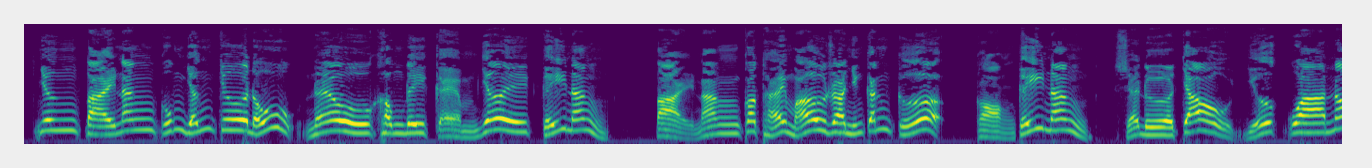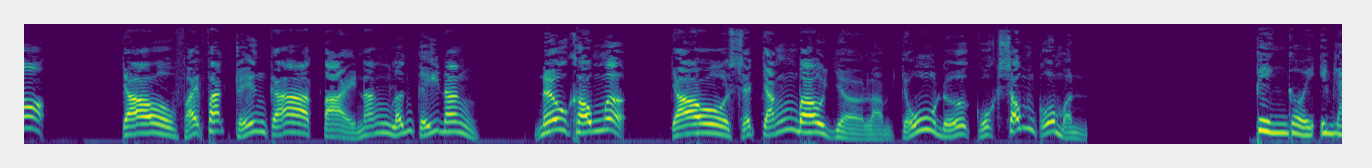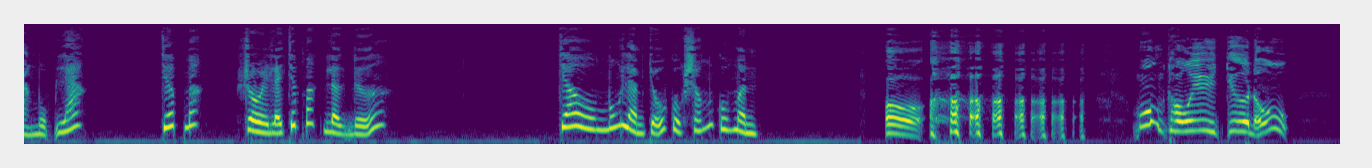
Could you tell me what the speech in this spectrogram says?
nhưng tài năng cũng vẫn chưa đủ nếu không đi kèm với kỹ năng. Tài năng có thể mở ra những cánh cửa, còn kỹ năng sẽ đưa cháu vượt qua nó. Cháu phải phát triển cả tài năng lẫn kỹ năng. Nếu không, cháu sẽ chẳng bao giờ làm chủ được cuộc sống của mình. Phiên ngồi im lặng một lát, chớp mắt, rồi lại chớp mắt lần nữa. Cháu muốn làm chủ cuộc sống của mình. Ồ, muốn thôi chưa đủ.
